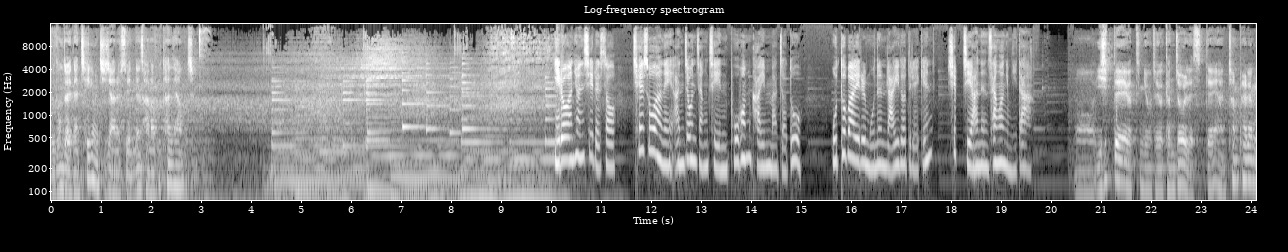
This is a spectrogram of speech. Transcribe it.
노동자에 대한 책임을 지지 않을 수 있는 산업이 탄생한 거죠. 이러한 현실에서 최소한의 안전장치인 보험 가입마저도 오토바이를 모는 라이더들에겐 쉽지 않은 상황입니다. 어, 20대 같은 경우 저희가 견적을 냈을 때 한 1,800만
